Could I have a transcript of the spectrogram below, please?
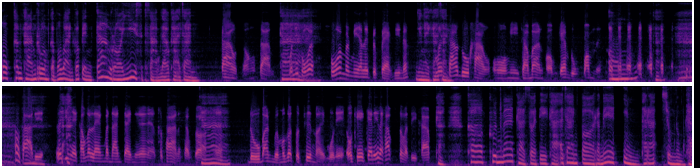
6คำถามรวมกับเมื่อวานก็เป็น 923 แล้วค่ะอาจารย์ 923 วันนี้ผมว่าผมว่ามันมีอะไรแปลกๆดีนะ ยังไงคะเมื่อเช้าดูข่าว โอ้มีชาวบ้านหอมแก้มลุงป้อมเลยเข้าท่าดี แล้วยิ่งไงคำว่าแรงบันดาลใจเนี่ยเข้าท่านะครับ ก็ดูบ้านเมืองมันก็สดชื่นหน่อยหมู่นี้ โอเค แค่นี้แหละครับ สวัสดีครับค่ะ ขอบคุณมากค่ะ สวัสดีค่ะ อาจารย์ปอระเมศ อินทระชุมนุมค่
